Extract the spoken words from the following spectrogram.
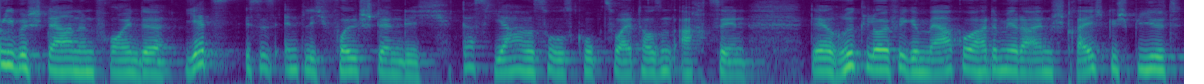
liebe Sternenfreunde, jetzt ist es endlich vollständig, das Jahreshoroskop 2018. Der rückläufige Merkur hatte mir da einen Streich gespielt,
